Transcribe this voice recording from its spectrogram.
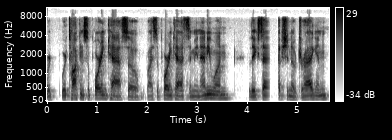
we're we're talking supporting cast, so by supporting cast I mean anyone with the exception of Dragon,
